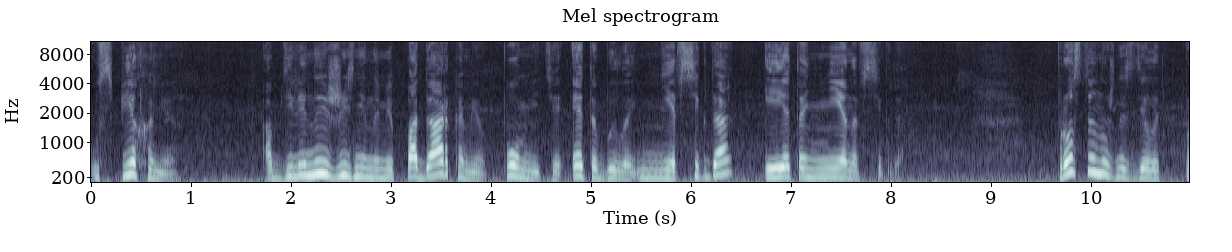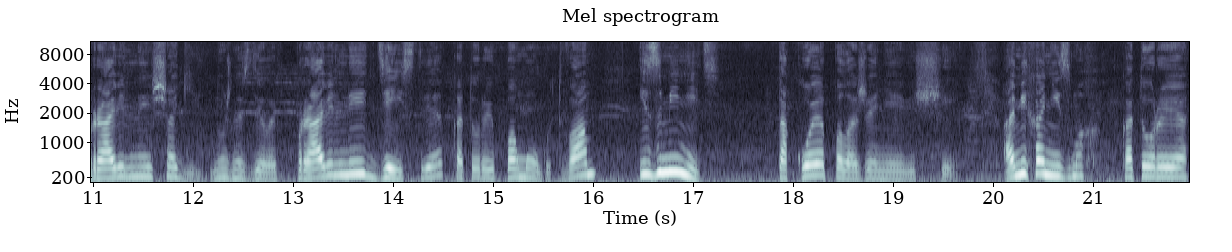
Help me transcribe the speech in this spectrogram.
успехами, обделены жизненными подарками, помните, это было не всегда – и это не навсегда. Просто нужно сделать правильные шаги, нужно сделать правильные действия, которые помогут вам изменить такое положение вещей. О механизмах, которые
